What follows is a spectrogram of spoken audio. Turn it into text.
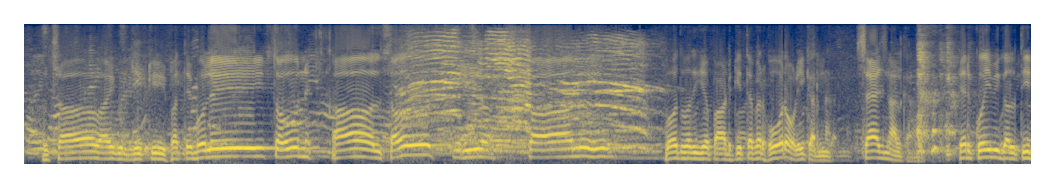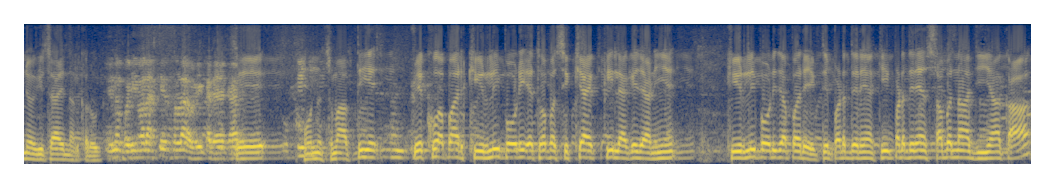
ਖਾਲਸਾ, ਵਾਹਿਗੁਰੂ ਜੀ ਕੀ ਫਤਿਹ। ਬੋਲੇ ਸੋ ਨਿਹਾਲ ਸਤਿ ਸ੍ਰੀ ਅਕਾਲ। ਬਹੁਤ ਵਧੀਆ ਪਾਠ ਕੀਤਾ, ਫਿਰ ਹੋਰ ਹੌਲੀ ਕਰਨਾ, ਸਹਿਜ ਨਾਲ ਕਰਨਾ। ਫਿਰ ਕੋਈ ਵੀ ਗਲਤੀ ਨਹੀਂ ਹੋਏਗੀ ਸਹਿਜ ਨਾਲ ਕਰੋਗੇ। ਇਹਨੂੰ ਬੜੀ ਵਾਰ ਆਖੇ ਥੋੜਾ ਹੌਲੀ ਕਰਿਆ ਕਰ। ਤੇ ਹੁਣ ਸਮਾਪਤੀ ਹੈ। ਵੇਖੋ ਆਪਾਂ ਅਖੀਰਲੀ ਪੌੜੀ ਇਥੋਂ ਆਪਾਂ ਸਿੱਖਿਆ ਇੱਕ ਕੀ ਲੈ ਕੇ ਜਾਣੀ ਹੈ। ਅਖੀਰਲੀ ਪੌੜੀ ਦਾ ਆਪਾਂ ਰੇਖ ਤੇ ਪੜ੍ਹਦੇ ਰਹੇ ਹਾਂ। ਕੀ ਪੜ੍ਹਦੇ ਰਹੇ ਹਾਂ? ਸਭਨਾ ਜੀਆਂ ਕਾ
